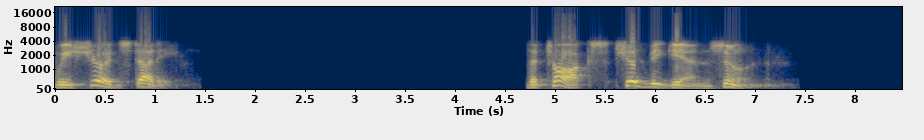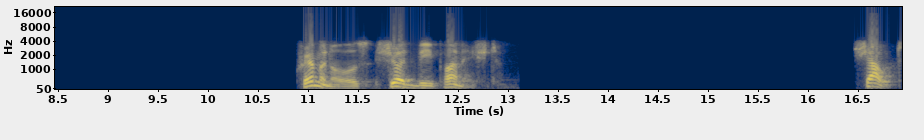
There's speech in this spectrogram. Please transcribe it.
We should study. The talks should begin soon. Criminals should be punished. Shout.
